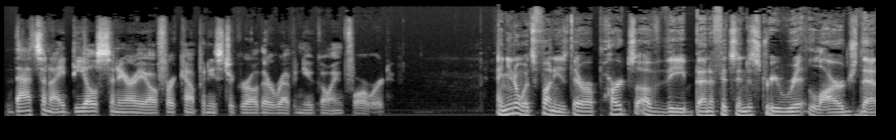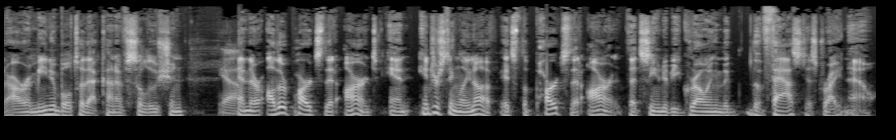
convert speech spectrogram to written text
That's an ideal scenario for companies to grow their revenue going forward. And you know what's funny is there are parts of the benefits industry writ large that are amenable to that kind of solution. Yeah. And there are other parts that aren't. And interestingly enough, it's the parts that aren't that seem to be growing the, the fastest right now.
